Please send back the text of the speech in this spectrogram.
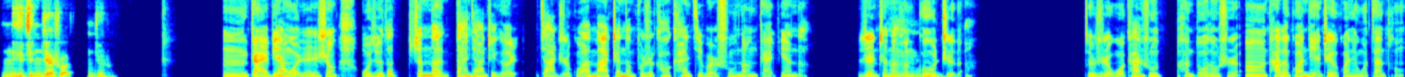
你你接着说，你接着说。嗯，改变我人生，我觉得真的，大家这个价值观吧，真的不是靠看几本书能改变的。人真的很固嗯执的，就是我看书很多都是，嗯，他的观点，这个观点我赞同，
